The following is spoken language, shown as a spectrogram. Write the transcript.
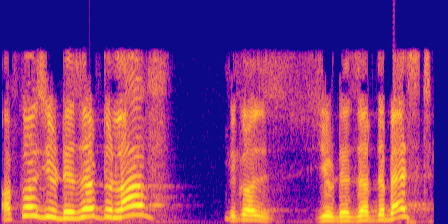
Of course you deserve to love because you deserve the best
